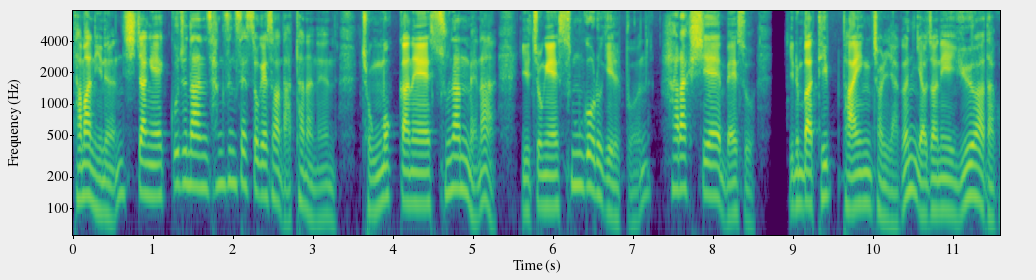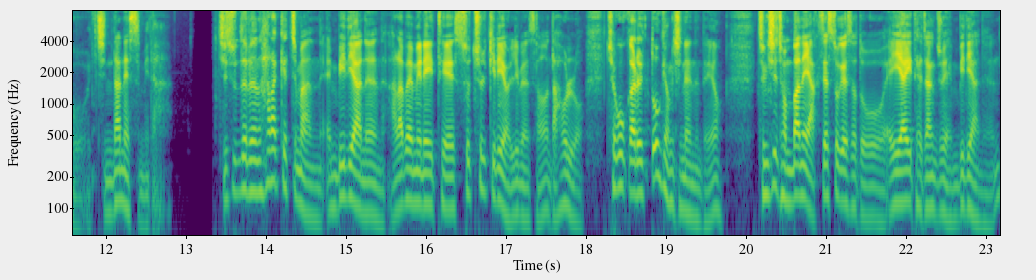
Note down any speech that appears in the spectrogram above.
다만 이는 시장의 꾸준한 상승세 속에서 나타나는 종목 간의 순환매나 일종의 숨고르기일 뿐 하락 시의 매수, 이른바 딥바잉 전략은 여전히 유효하다고 진단했습니다. 지수들은 하락했지만 엔비디아는 아랍에미레이트의 수출길이 열리면서 나홀로 최고가를 또 경신했는데요. 증시 전반의 약세 속에서도 AI 대장주 엔비디아는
